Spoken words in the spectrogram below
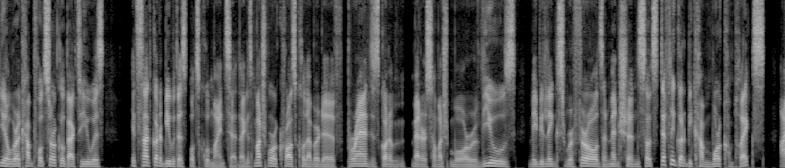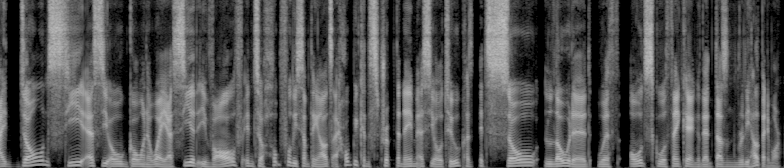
you know, where I come full circle back to you is it's not going to be with this old school mindset. Like it's much more cross collaborative. Brand is going to matter so much more. Reviews, maybe links, referrals, and mentions. So it's definitely going to become more complex. I don't see SEO going away. I see it evolve into hopefully something else. I hope we can strip the name SEO too, because it's so loaded with old school thinking that doesn't really help anymore.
